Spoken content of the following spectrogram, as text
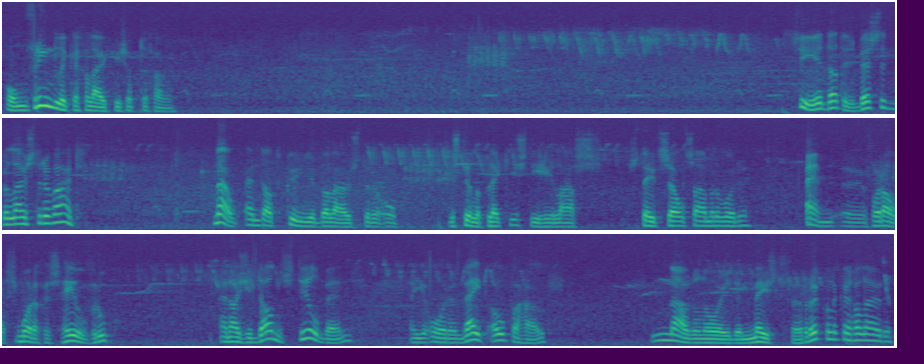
om vriendelijke geluidjes op te vangen. Zie je, dat is best het beluisteren waard. Nou, en dat kun je beluisteren op de stille plekjes die helaas steeds zeldzamer worden. En uh, vooral s'morgens heel vroeg. En als je dan stil bent en je oren wijd open houdt, nou dan hoor je de meest verrukkelijke geluiden.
